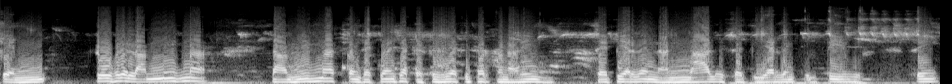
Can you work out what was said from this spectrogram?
que sufre la misma, las mismas consecuencias que sufre aquí Puerto Nariño. Se pierden animales, se pierden cultivos, ¿sí?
